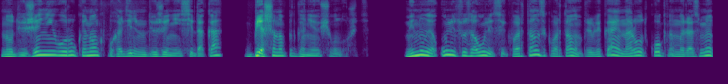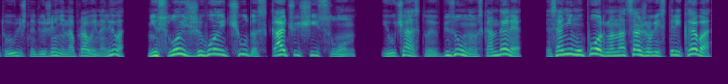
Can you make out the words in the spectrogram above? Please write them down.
но движения его рук и ног походили на движение седока, бешено подгоняющего лошадь. Минуя улицу за улицей, квартал за кварталом, привлекая народ к окнам и разметывая уличное движение направо и налево, неслось живое чудо, скачущий слон. И, участвуя в безумном скандале, за ним упорно надсаживались три кэба,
